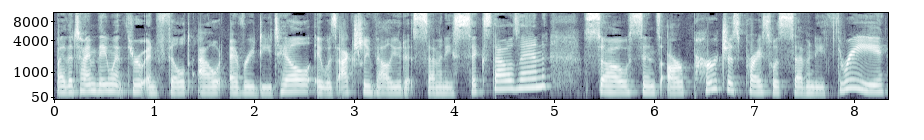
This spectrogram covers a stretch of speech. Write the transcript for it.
by the time they went through and filled out every detail, it was actually valued at 76,000. So since our purchase price was 73,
